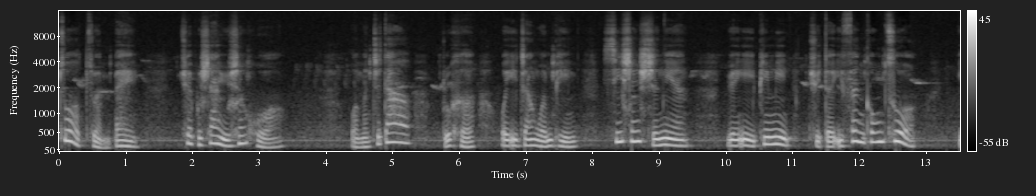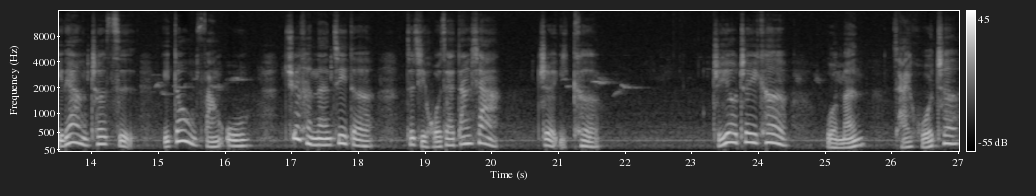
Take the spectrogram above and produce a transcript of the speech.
做准备，却不善于生活。我们知道如何。为一张文凭牺牲十年，愿意拼命取得一份工作、一辆车子、一栋房屋，却很难记得自己活在当下这一刻。只有这一刻，我们才活着。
